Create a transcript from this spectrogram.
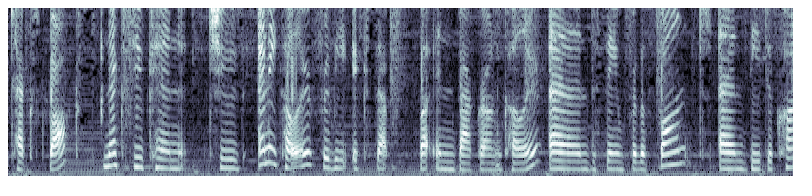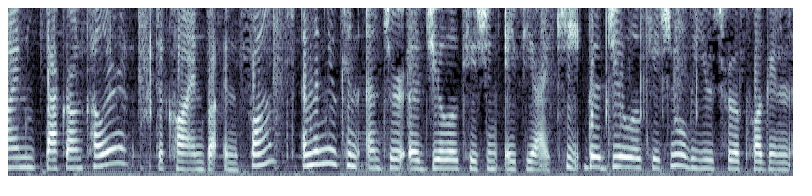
text box. Next, you can choose any color for the accept button background color and the same for the font and the decline background color, decline button font, and then you can enter a geolocation API key. The geolocation will be used for the plugin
